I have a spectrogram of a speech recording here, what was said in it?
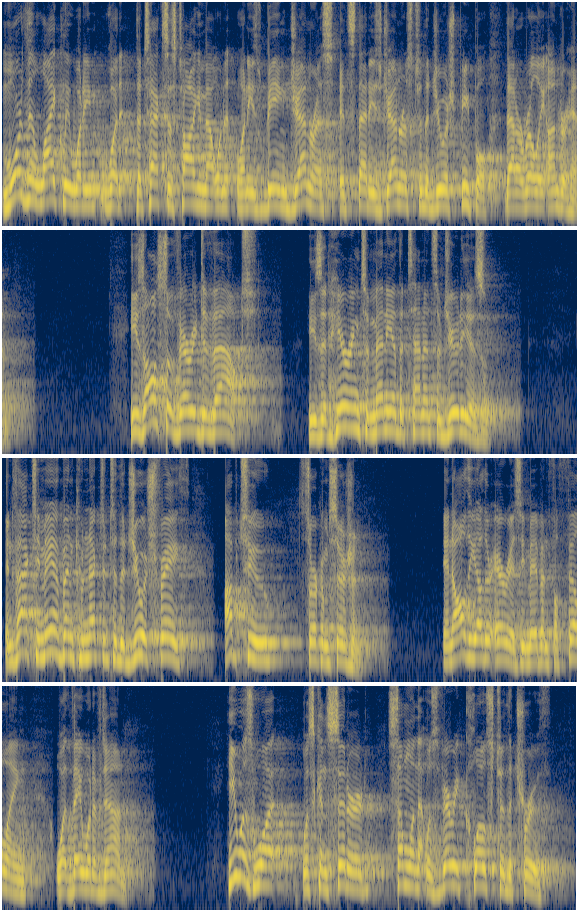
More than likely, what, he, what the text is talking about when, it, when he's being generous, it's that he's generous to the Jewish people that are really under him. He's also very devout. He's adhering to many of the tenets of Judaism. In fact, he may have been connected to the Jewish faith up to circumcision. In all the other areas, he may have been fulfilling what they would have done. He was what was considered someone that was very close to the truth,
